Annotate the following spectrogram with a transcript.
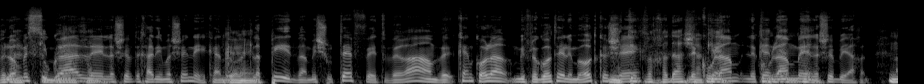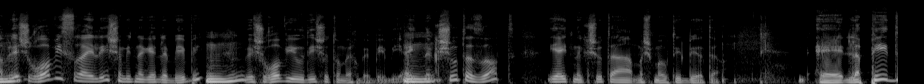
לא מסוגל. אה, לשבת אחד עם השני. כאן כן. לפיד והמשותפת ורע"מ, וכן, כל המפלגות האלה מאוד קשה תקווה חדשה, לכולם, כן. לכולם כן, אה, כן, כן. לשבת ביחד. מהמם. אבל יש רוב ישראלי שמתנגד לביבי, מהמם. ויש רוב יהודי שתומך בביבי. מהמם. ההתנגשות הזאת היא ההתנגשות המשמעותית ביותר. אה, לפיד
